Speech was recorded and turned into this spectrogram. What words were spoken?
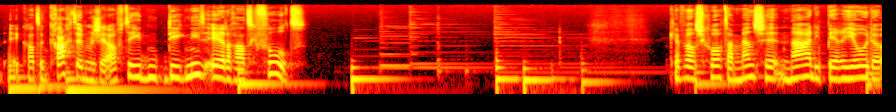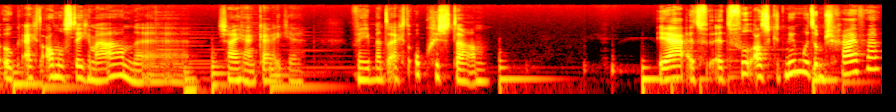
Ik had een kracht in mezelf die, die ik niet eerder had gevoeld. Ik heb wel eens gehoord dat mensen na die periode ook echt anders tegen me aan uh, zijn gaan kijken. Van je bent echt opgestaan. Ja, het, het voelt, als ik het nu moet omschrijven,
